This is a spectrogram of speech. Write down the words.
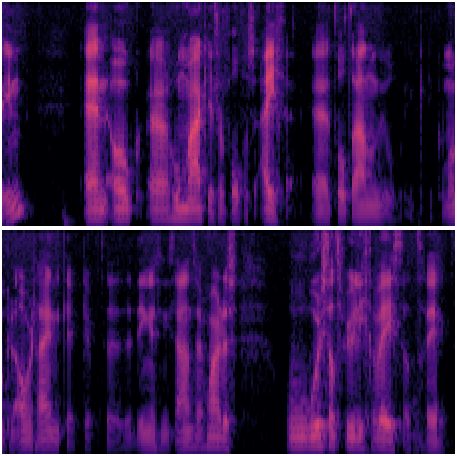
erin? En ook, eh, hoe maak je het vervolgens eigen? Eh, tot aan, ik, ik, kom ook in Albert Heijn, ik, heb de, de dingen zien staan, zeg maar. Dus hoe, hoe is dat voor jullie geweest, dat traject?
